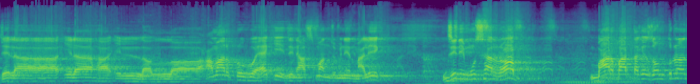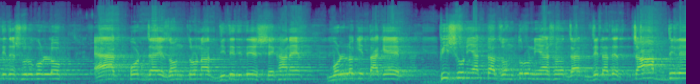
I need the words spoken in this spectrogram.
জেলা ইলাহা আমার প্রভু একই, যিনি আসমান জমিনের মালিক, যিনি মুসার রব। বারবার তাকে যন্ত্রণা দিতে শুরু করল। এক পর্যায়ে যন্ত্রণা দিতে দিতে সেখানে বলল কি, তাকে পিছনি একটা যন্ত্র নিয়ে আসো যেটাতে চাপ দিলে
